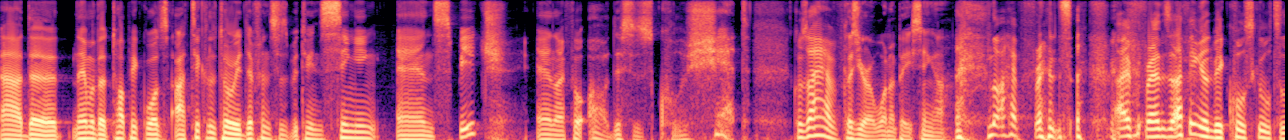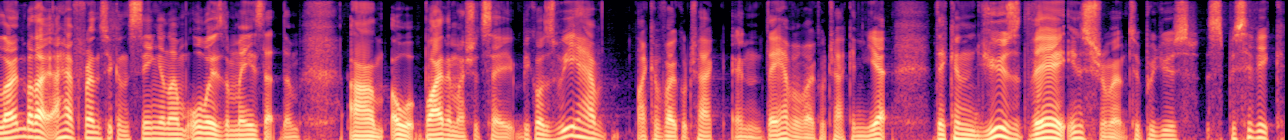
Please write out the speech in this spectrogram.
uh, the name of the topic was articulatory differences between singing and speech and I thought, oh, this is cool as shit. Because I have Because you're a wannabe singer. no, I have friends. I have friends. I think it would be a cool skill to learn, but I, I have friends who can sing, and I'm always amazed at them, um, or by them, I should say, because we have like a vocal tract and they have a vocal tract, and yet they can use their instrument to produce specific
